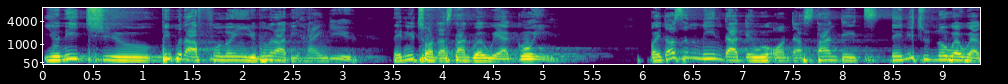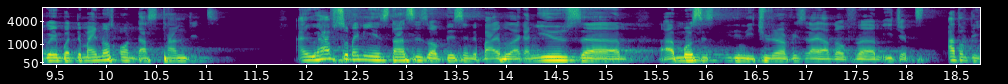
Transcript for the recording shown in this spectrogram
You need to, people that are following you, people that are behind you, they need to understand where we are going. But it doesn't mean that they will understand it. They need to know where we are going, but they might not understand it. And we have so many instances of this in the Bible. I can use um, uh, Moses leading the children of Israel out of um, Egypt, out of the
